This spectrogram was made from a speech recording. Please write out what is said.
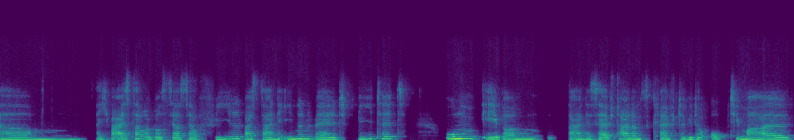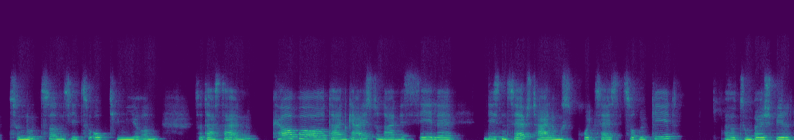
ähm, ich weiß darüber sehr, sehr viel, was deine Innenwelt bietet, um eben deine Selbstheilungskräfte wieder optimal zu nutzen, sie zu optimieren, sodass dein Körper, dein Geist und deine Seele in diesen Selbstheilungsprozess zurückgeht. Also zum Beispiel,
